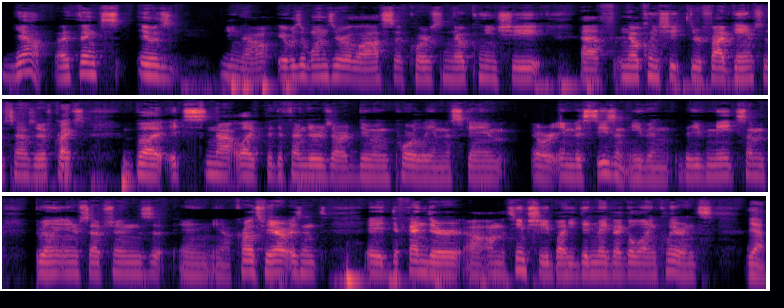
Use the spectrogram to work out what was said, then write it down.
Yeah, I think it was, you know, it was a 1-0 loss. Of course, no clean sheet, uh, no clean sheet through five games for the San Jose Earthquakes. Right but it's not like the defenders are doing poorly in this game or in this season even. They've made some brilliant interceptions and you know carlos fierro isn't a defender uh, on the team sheet but he did make that goal line clearance. Yeah.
